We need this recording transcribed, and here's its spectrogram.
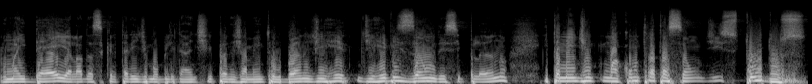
uma ideia lá da Secretaria de Mobilidade e Planejamento Urbano de, re, de revisão desse plano e também de uma contratação de estudos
